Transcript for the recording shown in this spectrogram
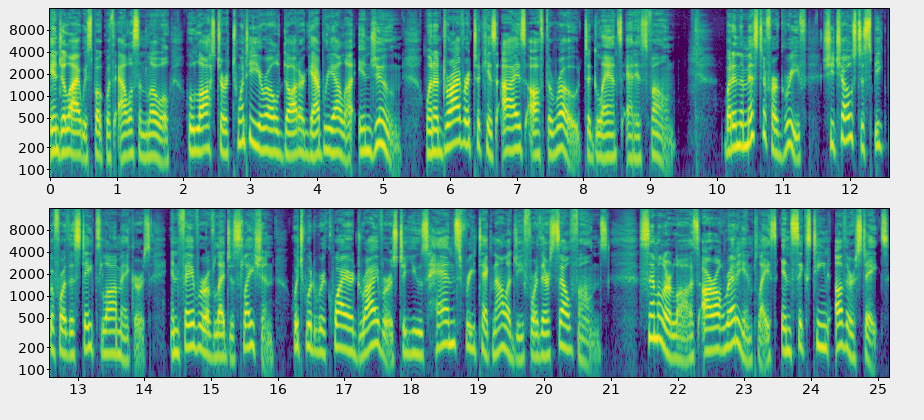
In July, we spoke with Allison Lowell, who lost her 20 year old daughter Gabriella in June when a driver took his eyes off the road to glance at his phone. But in the midst of her grief, she chose to speak before the state's lawmakers in favor of legislation which would require drivers to use hands free technology for their cell phones. Similar laws are already in place in 16 other states.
